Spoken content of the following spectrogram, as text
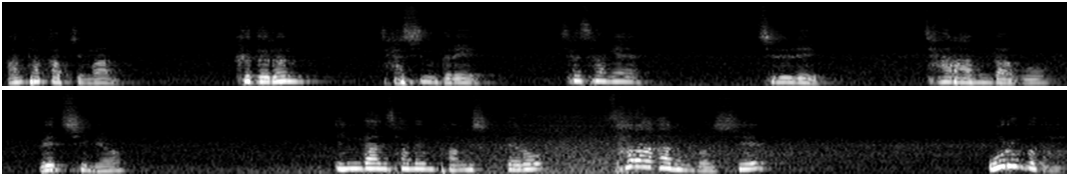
안타깝지만 그들은 자신들이 세상의 진리 잘 안다고 외치며 인간 사는 방식대로 살아가는 것이 옳은 거다.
